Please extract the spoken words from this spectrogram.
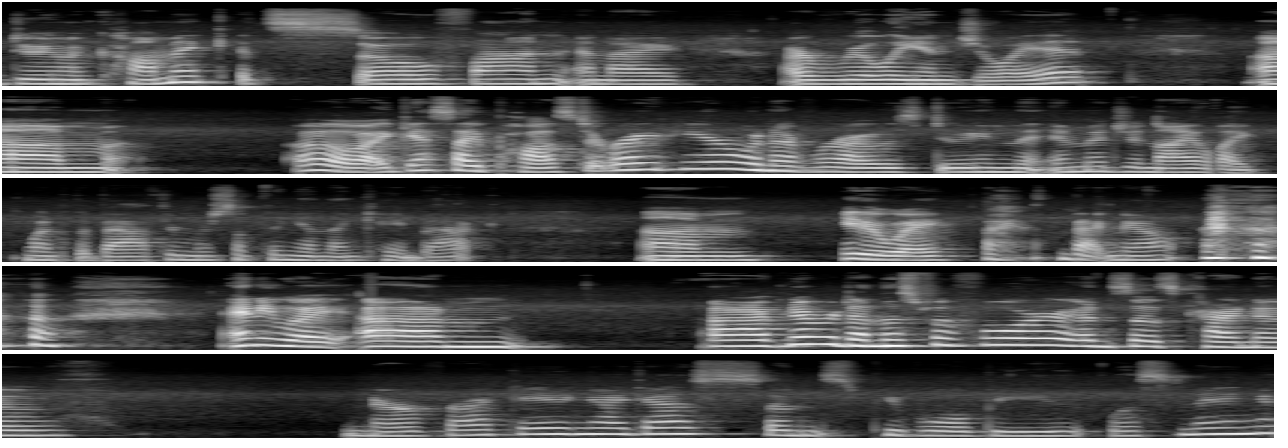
doing a comic. It's so fun and I, I really enjoy it. Um, Oh, I guess I paused it right here whenever I was doing the image and I like went to the bathroom or something and then came back. Um, either way, I'm back now. anyway, um, I've never done this before and so it's kind of nerve-wracking, I guess, since people will be listening.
